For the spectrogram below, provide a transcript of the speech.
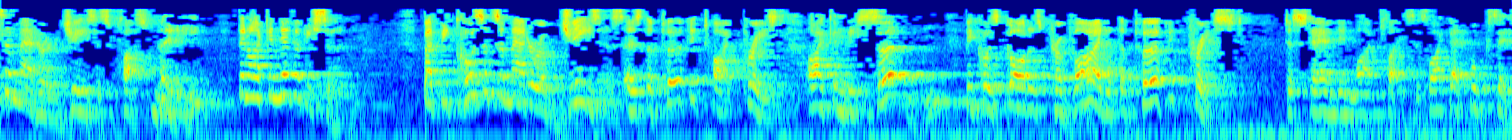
is a matter of Jesus plus me, then I can never be certain. But because it's a matter of Jesus as the perfect high priest, I can be certain because God has provided the perfect priest to stand in my place. It's like that book says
